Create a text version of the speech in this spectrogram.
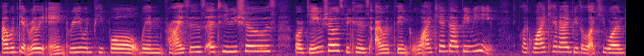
I would get really angry when people win prizes at TV shows or game shows because I would think, why can't that be me? Like, why can't I be the lucky one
